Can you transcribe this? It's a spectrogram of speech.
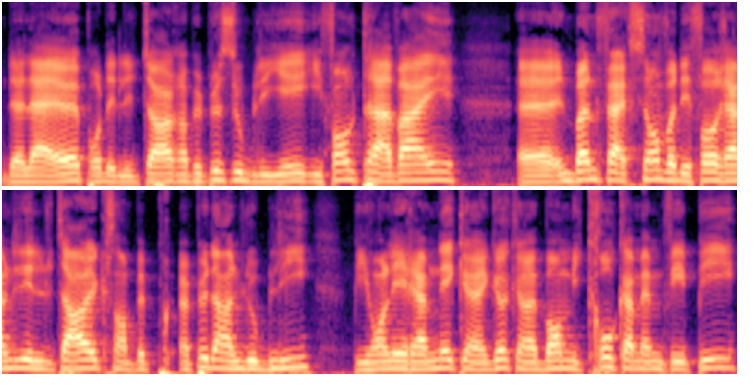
de la E, pour des lutteurs un peu plus oubliés. Ils font le travail Euh, une bonne faction va des fois ramener des lutteurs qui sont un peu, dans l'oubli, puis ils vont les ramener avec un gars qui a un bon micro comme MVP,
